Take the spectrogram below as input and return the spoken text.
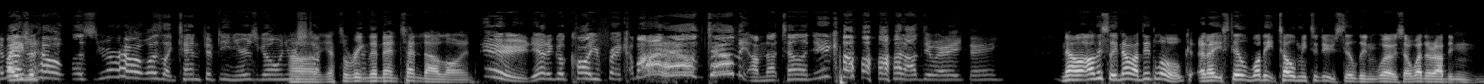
Imagine even- how it was. You remember how it was like 10, 15 years ago when you were Uh, stuck? you had to ring the Nintendo line. Dude, you had to go call your friend. Come on, help, tell me. I'm not telling you. Come on, I'll do anything. no, honestly, no, I did look, and it still what it told me to do still didn't work. So whether I didn't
